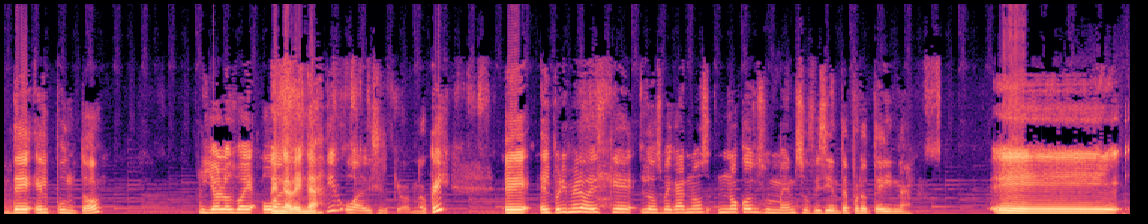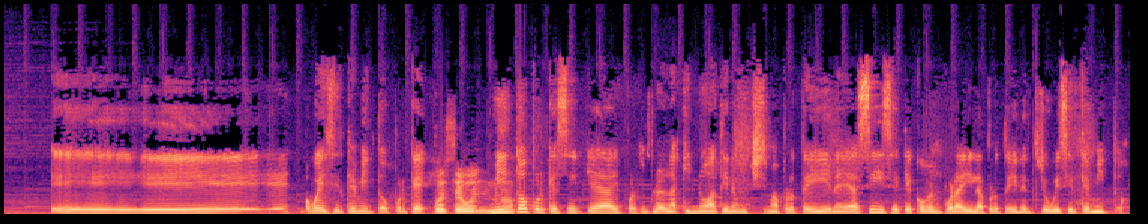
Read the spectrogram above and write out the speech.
del punto y yo los voy a, o a decir o a decir qué onda, ¿ok? Eh, el primero es que los veganos no consumen suficiente proteína. Eh, eh, voy a decir que mito, porque pues según mito porque sé que hay, por ejemplo, en la quinoa tiene muchísima proteína y así, sé que comen por ahí la proteína, entonces yo voy a decir que mito.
